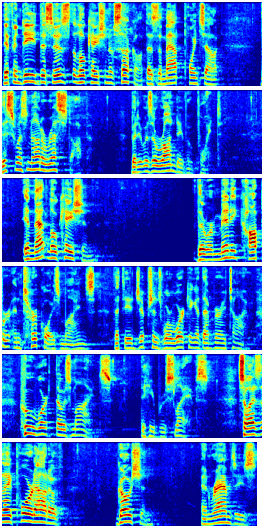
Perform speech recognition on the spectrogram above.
If indeed this is the location of Succoth, as the map points out, this was not a rest stop but it was a rendezvous point. In that location, there were many copper and turquoise mines that the Egyptians were working at that very time. Who worked those mines? The Hebrew slaves. So as they poured out of Goshen and Ramses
